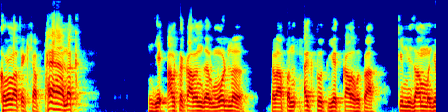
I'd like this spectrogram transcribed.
करोनापेक्षा भयानक म्हणजे अर्थकारण जर मोडलं तर आपण ऐकतो एक काळ होता की निजाम म्हणजे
